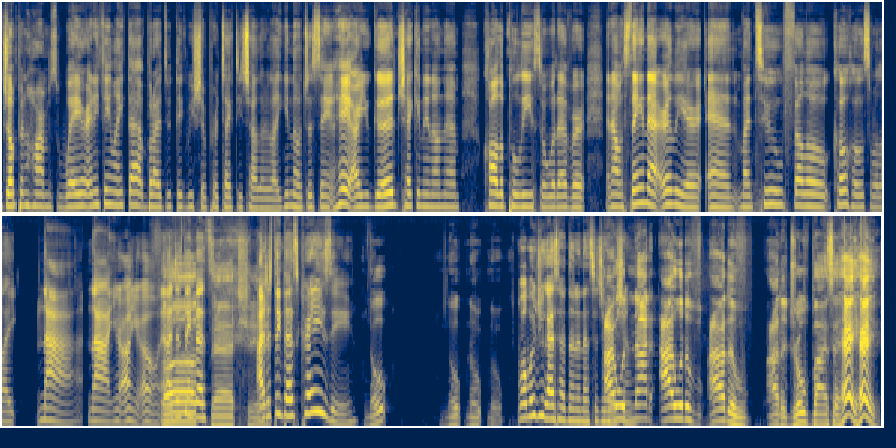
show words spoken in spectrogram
jump in harm's way or anything like that, but I do think we should protect each other. Like, you know, just saying, hey, are you good? Checking in on them, call the police or whatever. And I was saying that earlier, and my two fellow co-hosts were like, nah, nah, you're on your own. And I just think Fuck that's that shit. I just think that's crazy. nope, nope, nope, nope. What would you guys have done in that situation? I would not. I would have. I'd have. I'd have drove by and said, "Hey, hey,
